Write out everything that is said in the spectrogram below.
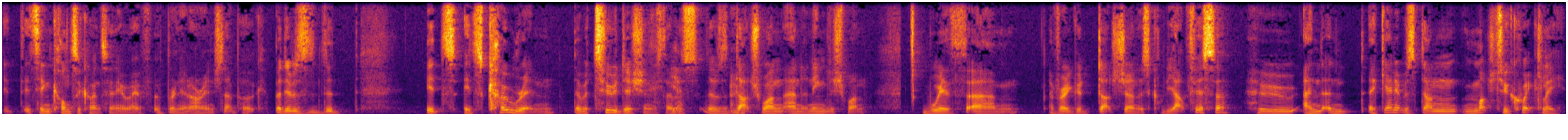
it, it's in consequence anyway of, of, Brilliant Orange that book. But it was the, it's it's co-written. There were two editions. There yeah. was there was a Dutch one and an English one with. Um, a very good Dutch journalist called Jaap Visser, who, and, and again, it was done much too quickly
